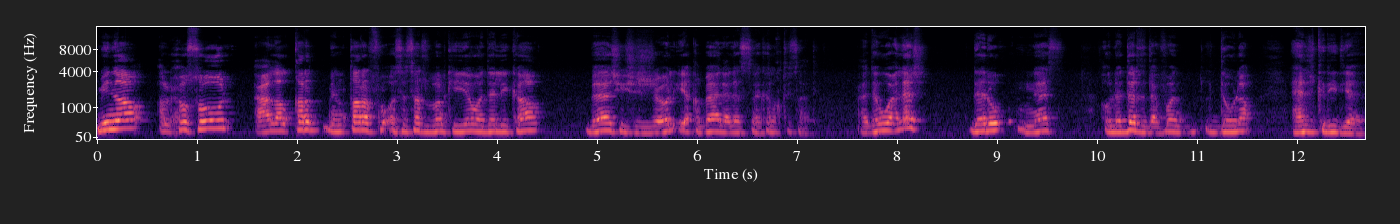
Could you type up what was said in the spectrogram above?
من الحصول على القرض من طرف المؤسسات البنكية وذلك باش يشجعوا الإقبال على السكن الاقتصادي. هذا هو علاش داروا الناس أو دارت عفوا الدولة هذا الكريدي هذا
